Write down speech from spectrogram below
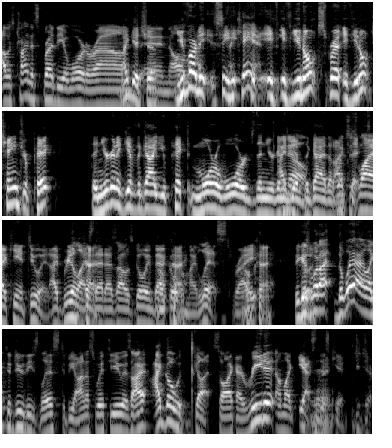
I was trying to spread the award around. I get you. And all, You've already see I can't. if if you don't spread if you don't change your pick, then you're going to give the guy you picked more awards than you're going to give the guy that I picked. which is why I can't do it. I realized Okay. that as I was going back Okay. over my list, right? Okay. Because Good. what I the way I like to do these lists, to be honest with you, is I I go with gut. So like I read it, I'm like, yes, this kid.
